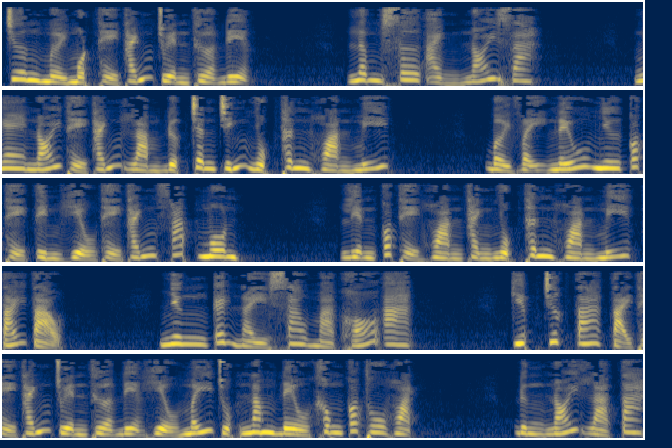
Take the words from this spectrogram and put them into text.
chương mười một thể thánh truyền thừa địa, lâm sơ ảnh nói ra, nghe nói thể thánh làm được chân chính nhục thân hoàn mỹ, bởi vậy nếu như có thể tìm hiểu thể thánh pháp môn, liền có thể hoàn thành nhục thân hoàn mỹ tái tạo. nhưng cái này sao mà khó a. kiếp trước ta tại thể thánh truyền thừa địa hiểu mấy chục năm đều không có thu hoạch. đừng nói là ta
